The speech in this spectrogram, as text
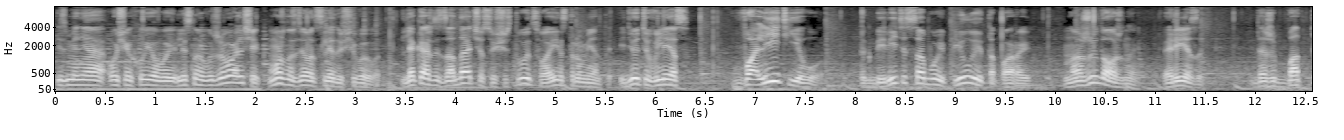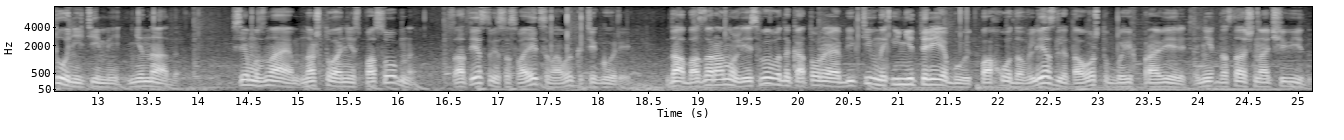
из меня очень хуёвый лесной выживальщик, можно сделать следующий вывод. Для каждой задачи существуют свои инструменты. Идете в лес валить его, так берите с собой пилы и топоры. Ножи должны резать. Даже батонить ими не надо. Все мы знаем, на что они способны, в соответствии со своей ценовой категорией. Да, базара ноль. Есть выводы, которые объективны и не требуют похода в лес для того, чтобы их проверить. Они достаточно очевидны.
